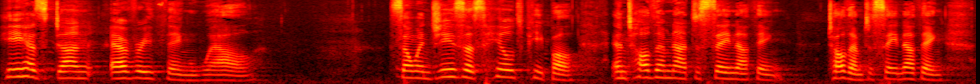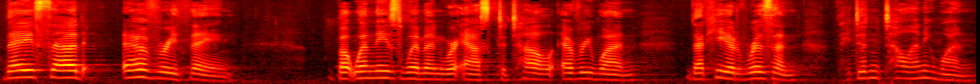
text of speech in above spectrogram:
He has done everything well. So when Jesus healed people and told them not to say nothing, told them to say nothing, they said everything. But when these women were asked to tell everyone that he had risen, they didn't tell anyone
